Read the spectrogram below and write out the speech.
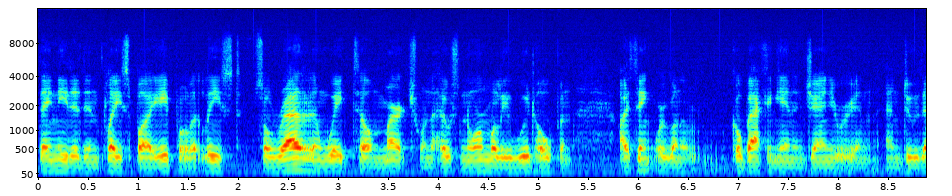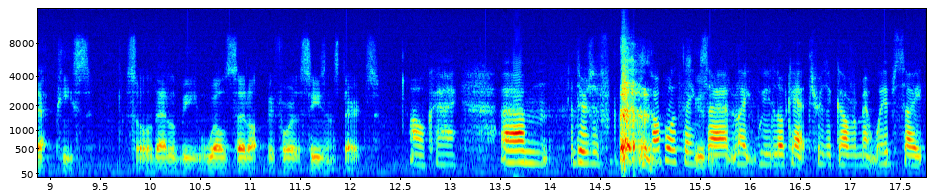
They need it in place by April at least. So rather than wait till March when the house normally would open, I think we're going to go back again in January and, and do that piece. So that'll be well set up before the season starts. Okay. Um, there's a, f- a couple of things that like we look at through the government website,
